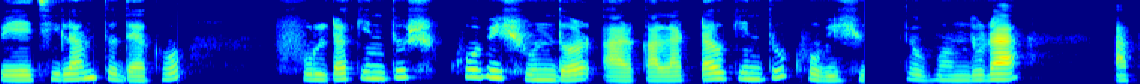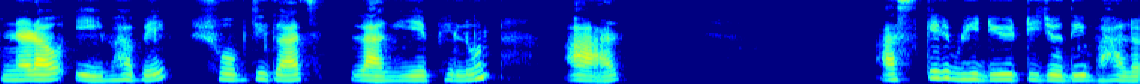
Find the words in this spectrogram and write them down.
পেয়েছিলাম। তো দেখো ফুলটা কিন্তু খুবই সুন্দর আর কালারটাও কিন্তু খুবই সুন্দর তো বন্ধুরা, আপনারাও এইভাবে সবজি গাছ লাগিয়ে ফেলুন। আর আজকের ভিডিওটি যদি ভালো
